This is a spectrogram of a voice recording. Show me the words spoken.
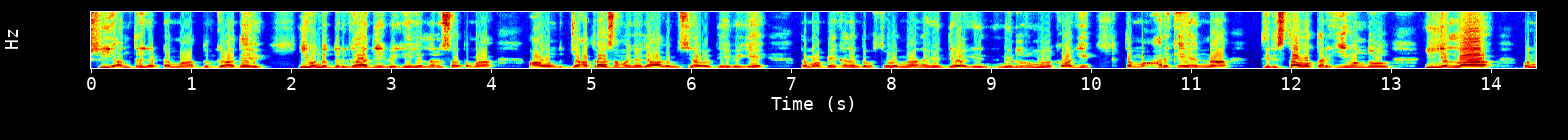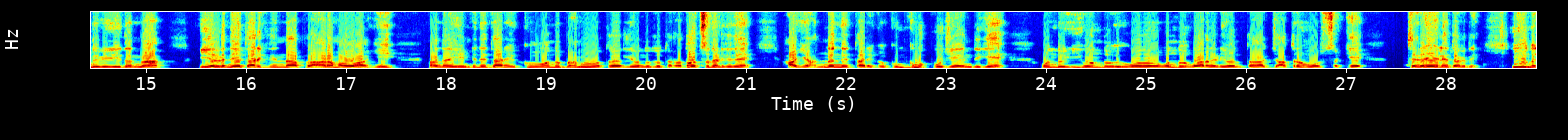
ಶ್ರೀ ಅಂತರಘಟ್ಟಮ್ಮ ದುರ್ಗಾದೇವಿ. ಈ ಒಂದು ದುರ್ಗಾದೇವಿಗೆ ಎಲ್ಲರೂ ಸಹ ತಮ್ಮ ಆ ಒಂದು ಜಾತ್ರಾ ಸಮಯದಲ್ಲಿ ಆಗಮಿಸಿ ಅವರ ದೇವಿಗೆ ತಮ್ಮ ಬೇಕಾದಂತ ವಸ್ತುಗಳನ್ನ ನೈವೇದ್ಯವಾಗಿ ನೀಡುವುದರ ಮೂಲಕವಾಗಿ ತಮ್ಮ ಹರಕೆಯನ್ನ ತೀರಿಸ್ತಾ ಹೋಗ್ತಾರೆ. ಈ ಒಂದು, ಈ ಎಲ್ಲಾ ಒಂದು ಇದನ್ನ ಎರಡನೇ ತಾರೀಕಿನಿಂದ ಪ್ರಾರಂಭವಾಗಿ ಅಂದ್ರೆ ಎಂಟನೇ ತಾರೀಕು ಒಂದು ಬ್ರಹ್ಮೋತ್ಸವದಲ್ಲಿ ಒಂದು ರಥೋತ್ಸವ ನಡೆದಿದೆ ಹಾಗೆ ಹನ್ನೊಂದನೇ ತಾರೀಕು ಕುಂಕುಮ ಪೂಜೆಯೊಂದಿಗೆ ಒಂದು ಈ ಒಂದು ಒಂದು ವಾರ ನಡೆಯುವಂತಹ ಜಾತ್ರಾ ಮಹೋತ್ಸವಕ್ಕೆ ತೆರೆ ಎಳೆದಾಗಿದೆ ಈ ಒಂದು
